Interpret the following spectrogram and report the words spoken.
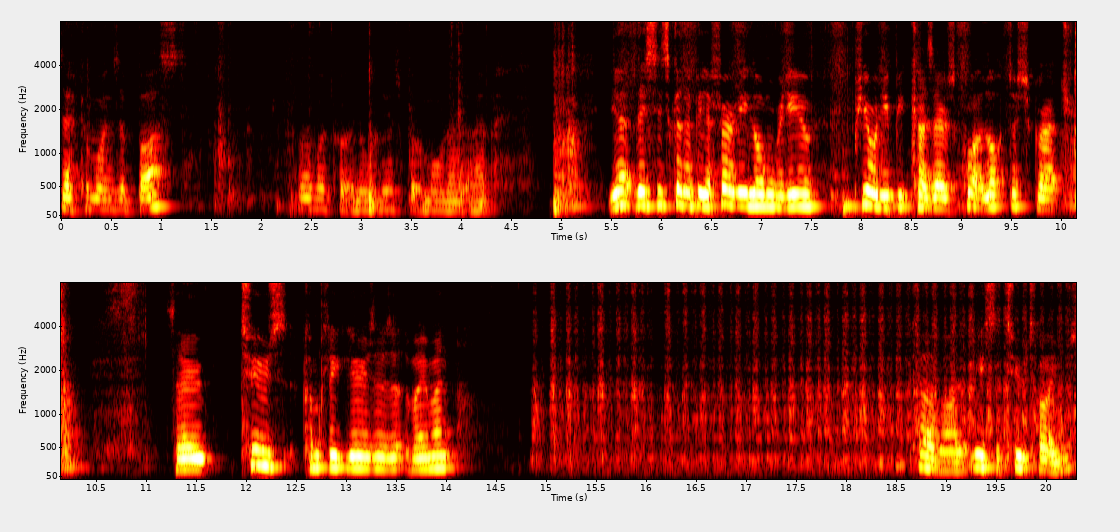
Second one's a bust. Where am I putting all this? Put them all like that. Yeah, this is going to be a fairly long video, purely because there's quite a lot to scratch. So, two's complete losers at the moment. Come on, at least the two times.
